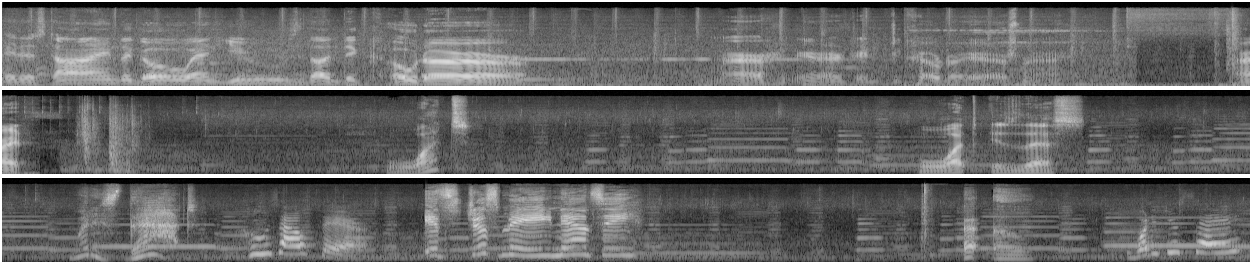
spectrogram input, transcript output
It is time to go and use the decoder. The decoder, yes. All right. What? What is this? What is that? Who's out there? It's just me, Nancy. Uh-oh. What did you say?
